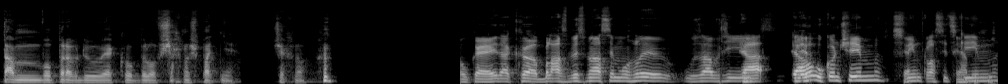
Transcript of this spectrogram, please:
tam opravdu jako bylo všechno špatně. Všechno. OK, tak eh, Blast bychom asi mohli uzavřít. Já, já ho ukončím svým klasickým. Já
